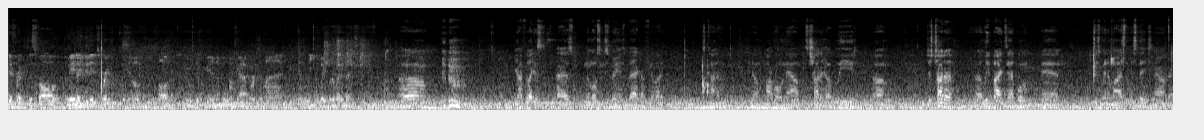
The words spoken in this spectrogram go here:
different this fall? I mean, I know you did in spring, but you know, the fall, you were different being a number one guy, first in line, and leading the way for the running backs. Um, yeah, I feel like it's as the most experienced back. I feel like it's kind of you know my role now to try to help lead, um, just try to uh, lead by example and just minimize the mistakes now that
